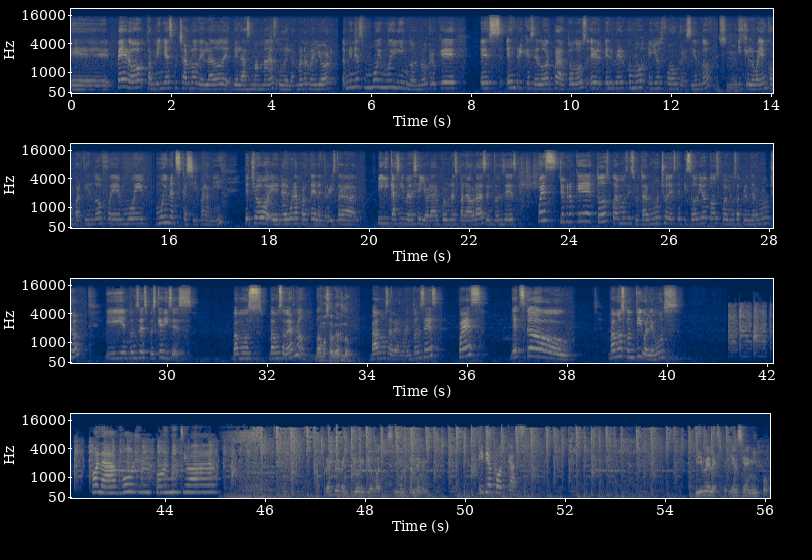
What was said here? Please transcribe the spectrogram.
eh, pero también ya escucharlo del lado de, de las mamás o de la hermana mayor también es muy, muy lindo, ¿no? Creo que es enriquecedor para todos el, el ver cómo ellos fueron creciendo Así y es. que lo vayan compartiendo fue muy, muy natsukashi para mí. De hecho, en alguna parte de la entrevista, Pili casi me hace llorar por unas palabras. Entonces, pues yo creo que todos podemos disfrutar mucho de este episodio, todos podemos aprender mucho. Y entonces, pues, ¿qué dices? Vamos, vamos a verlo. Vamos a verlo. Vamos a verlo. Entonces, pues, let's go. Vamos contigo, Lemus. Hola, bonjour, konnichiwa. Aprende 21 idiomas simultáneamente. Video podcast. Vive la experiencia en Hippo.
